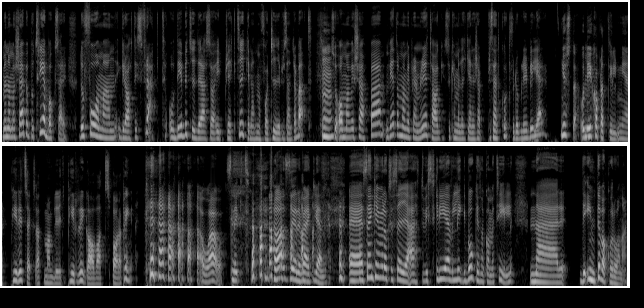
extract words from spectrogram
Men om man köper på tre boxar, då får man gratis frakt. Och det betyder alltså i praktiken att man får 10% rabatt. Så om man vill köpa, vet om man vill prenumerera ett tag så kan man lika gärna köpa presentkort för då blir det billigare. Just det, och det är kopplat till mer pirrigt sex, att man blir lite pirrig av att spara pengar. wow, snyggt. Ja, så är det verkligen. Eh, sen kan vi väl också säga att vi skrev liggboken som kommer till när det inte var corona.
